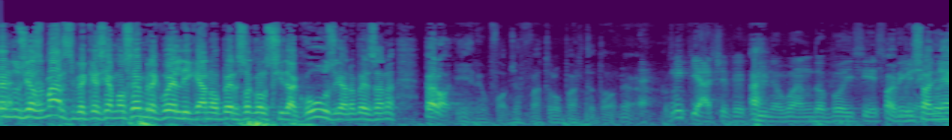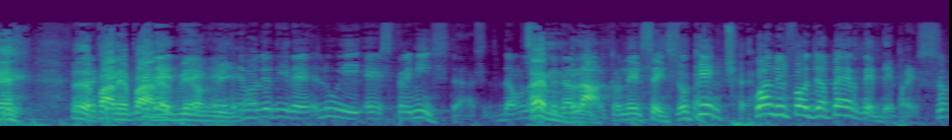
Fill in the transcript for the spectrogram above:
entusiasmarsi perché siamo sempre quelli che hanno perso col Siracusa, che hanno perso... però ieri un Foggia ha fatto lo partatone. Ecco, mi piace Peppino eh. quando poi si esprime Poi bisogna così. Eh, pane e pane, vedete, vino al vino. Eh, voglio dire, lui è estremista da un lato sempre. e dall'altro, nel senso che cioè. quando il Foggia perde è depresso,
